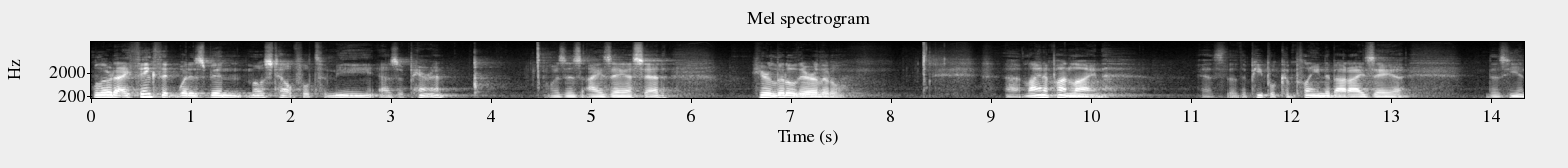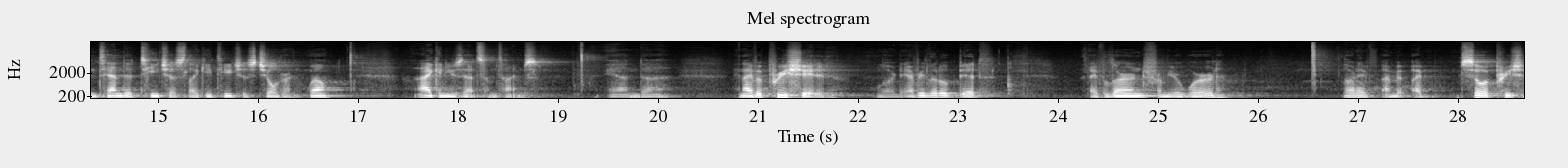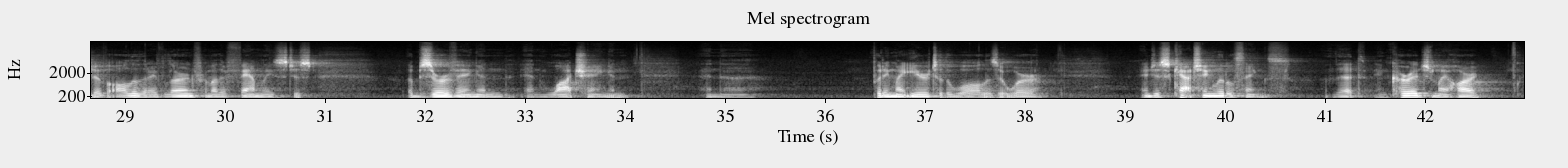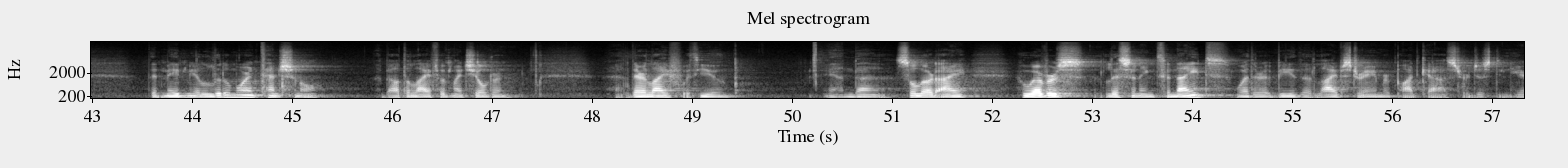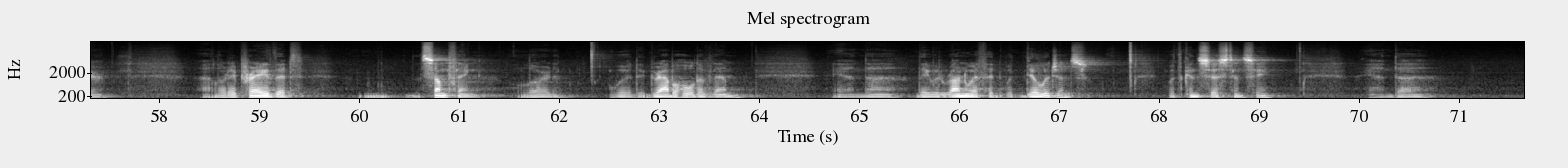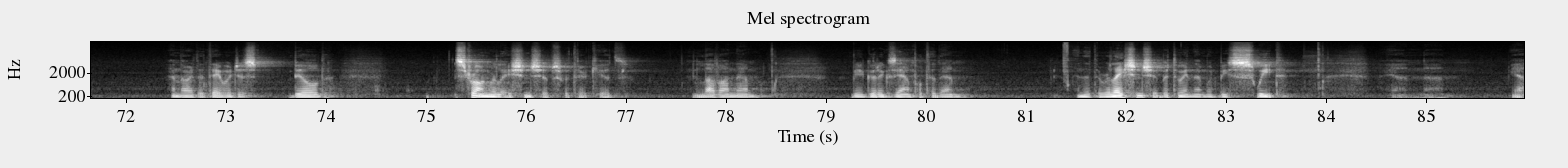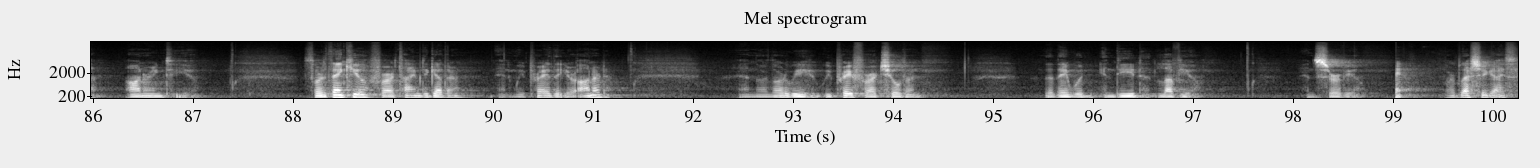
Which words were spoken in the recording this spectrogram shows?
Well, Lord, I think that what has been most helpful to me as a parent was, as Isaiah said, here a little, there a little. Uh, line upon line, as the, the people complained about Isaiah, does he intend to teach us like he teaches children? Well, I can use that sometimes. And, uh, and I've appreciated, Lord, every little bit that I've learned from your word. Lord, I've, I'm, I'm so appreciative of all of that I've learned from other families, just observing and, and watching and, and uh, putting my ear to the wall, as it were, and just catching little things that encouraged my heart, that made me a little more intentional about the life of my children, their life with you. And uh, so, Lord, I, whoever's listening tonight, whether it be the live stream or podcast or just in here, uh, Lord, I pray that something, Lord, would grab a hold of them and uh, they would run with it with diligence, with consistency, and, uh, and Lord, that they would just build strong relationships with their kids love on them, be a good example to them, and that the relationship between them would be sweet and, uh, yeah, honoring to you. So, Lord, thank you for our time together, and we pray that you're honored. And Lord, we, we pray for our children that they would indeed love you and serve you. Lord bless you guys.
